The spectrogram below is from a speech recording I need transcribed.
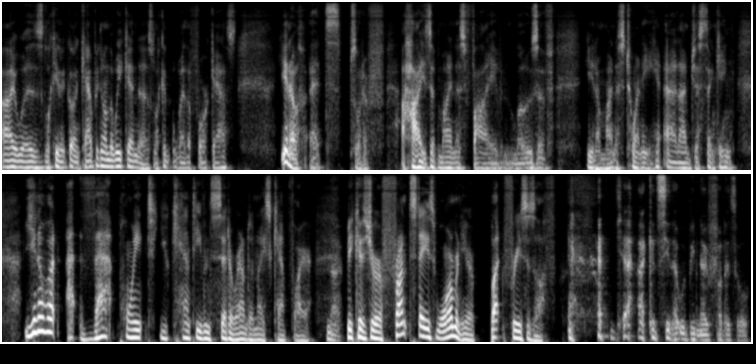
I was looking at going camping on the weekend. I was looking at the weather forecast, you know, it's sort of a highs of minus five and lows of, you know, minus 20. And I'm just thinking, you know what? At that point, you can't even sit around a nice campfire. No. Because your front stays warm and your butt freezes off. yeah, I can see that would be no fun at all.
